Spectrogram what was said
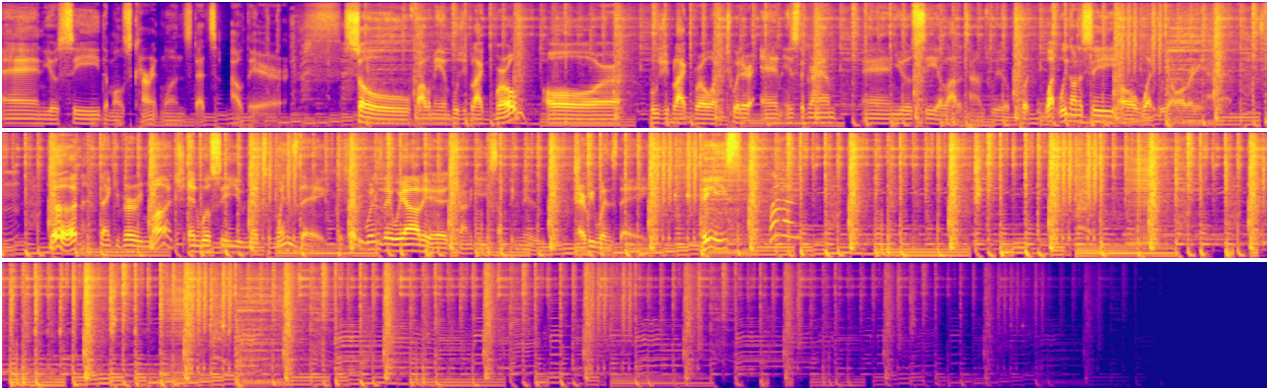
and you'll see the most current ones that's out there. So follow me in Bougie Black Bro or Bougie Black Bro on Twitter and Instagram, and you'll see a lot of times we'll put what we're gonna see or what we already have. Good. Thank you very much, and we'll see you next Wednesday. Because every Wednesday we out here trying to give you something new. Every Wednesday. Peace.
